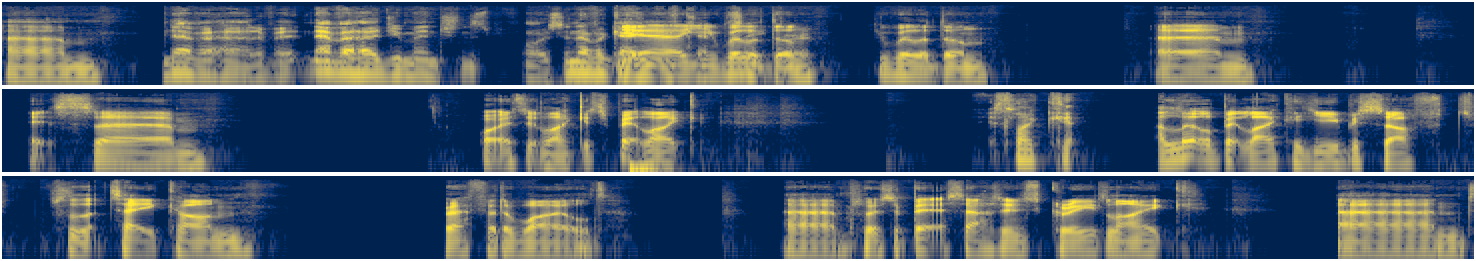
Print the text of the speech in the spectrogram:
Um, Never heard of it. Never heard you mention this before. It's another game. yeah, you will have done. You will have done. Um, it's um, what is it like? It's a bit like, it's like a little bit like a Ubisoft take on Breath of the Wild. Um, so it's a bit Assassin's Creed like, and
